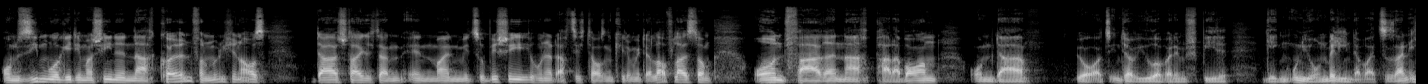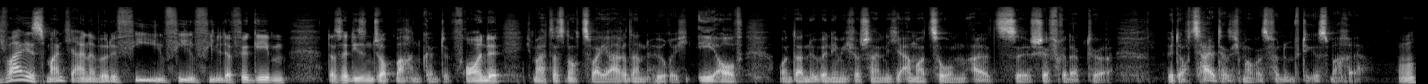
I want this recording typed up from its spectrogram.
Um 7 Uhr geht die Maschine nach Köln von München aus. Da steige ich dann in meinen Mitsubishi, 180.000 Kilometer Laufleistung und fahre nach Paderborn, um da ja, als Interviewer bei dem Spiel gegen Union Berlin dabei zu sein. Ich weiß, manch einer würde viel, viel, viel dafür geben, dass er diesen Job machen könnte. Freunde, ich mache das noch zwei Jahre, dann höre ich eh auf und dann übernehme ich wahrscheinlich Amazon als äh, Chefredakteur. Wird auch Zeit, dass ich mal was Vernünftiges mache. Hm?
